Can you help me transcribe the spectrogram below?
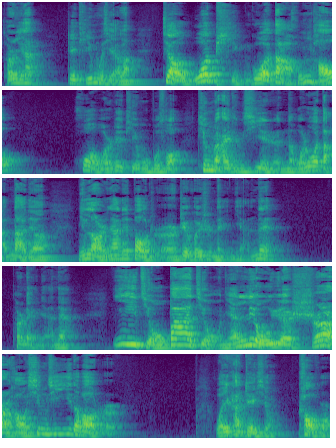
他说你看这题目写了，叫我品过大红袍。嚯，我说这题目不错，听着还挺吸引人的。我说我打听打听，您老人家那报纸这回是哪年的？他说哪年的呀？一九八九年六月十二号星期一的报纸，我一看这行靠谱，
